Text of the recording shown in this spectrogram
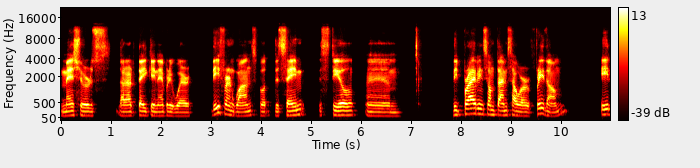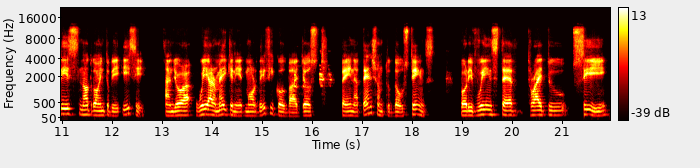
measures that are taken everywhere, different ones, but the same still um, depriving sometimes our freedom it is not going to be easy. And you are, we are making it more difficult by just paying attention to those things. But if we instead try to see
